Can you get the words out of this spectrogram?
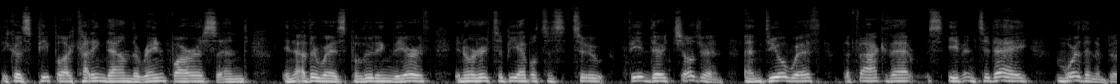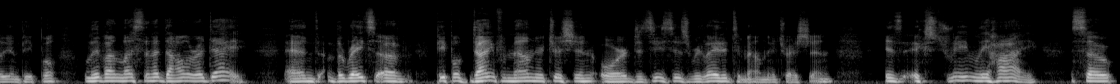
because people are cutting down the rainforests and in other ways polluting the earth in order to be able to, to feed their children and deal with the fact that even today more than a billion people live on less than a dollar a day. And the rates of people dying from malnutrition or diseases related to malnutrition is extremely high. So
